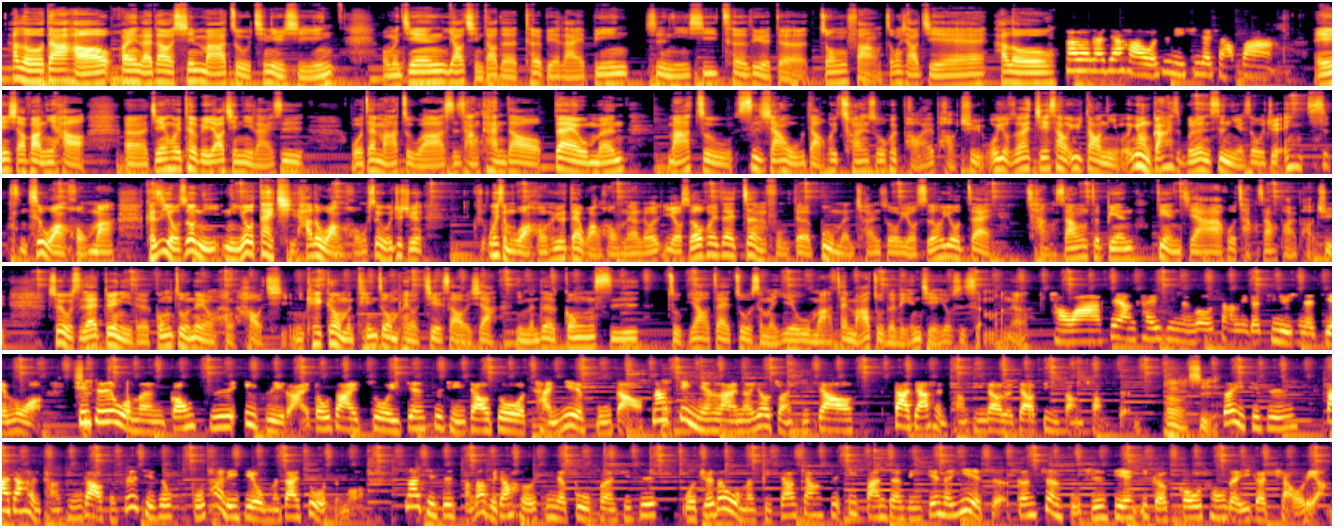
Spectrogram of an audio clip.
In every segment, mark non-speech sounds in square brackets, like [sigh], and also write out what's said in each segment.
Hello，大家好，欢迎来到新马祖轻旅行。我们今天邀请到的特别来宾是尼西策略的中访钟小姐。Hello，Hello，大家好，我是尼西的小访。哎，小访你好，呃，今天会特别邀请你来是。我在马祖啊，时常看到在我们马祖四乡舞蹈会穿梭，会跑来跑去。我有时候在街上遇到你，因为我刚开始不认识你的时候，我觉得，哎，是你是网红吗？可是有时候你你又带其他的网红，所以我就觉得，为什么网红又带网红呢？我有时候会在政府的部门穿梭，有时候又在。厂商这边店家或厂商跑来跑去，所以我实在对你的工作内容很好奇。你可以跟我们听众朋友介绍一下你们的公司主要在做什么业务吗？在马祖的连接又是什么呢？好啊，非常开心能够上那个轻旅行的节目哦。其实我们公司一直以来都在做一件事情，叫做产业辅导。那近年来呢，又转型叫。大家很常听到的叫地方创生，嗯，是。所以其实大家很常听到，可是其实不太理解我们在做什么。那其实讲到比较核心的部分，其实我觉得我们比较像是一般的民间的业者跟政府之间一个沟通的一个桥梁。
